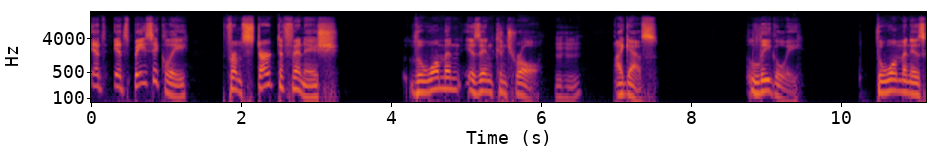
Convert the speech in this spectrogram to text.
it it's basically from start to finish the woman is in control. Mm-hmm. I guess. Legally. The woman is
